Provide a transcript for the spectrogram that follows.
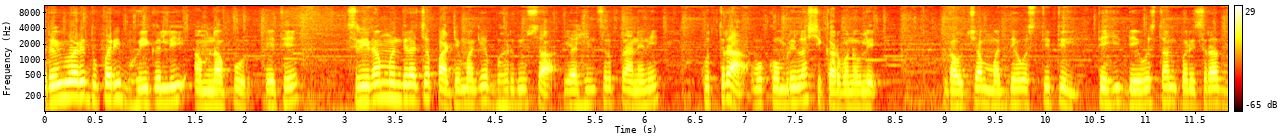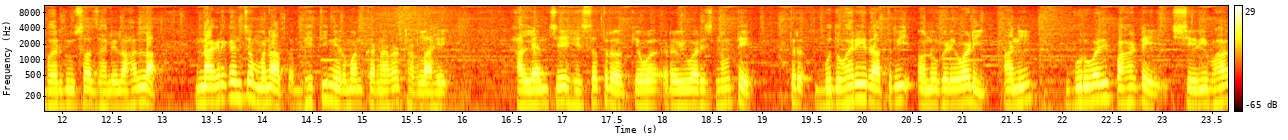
रविवारी दुपारी भुईगल्ली अमनापूर येथे श्रीराम मंदिराच्या पाठीमागे भरदिवसा या हिंस्र प्राण्याने कुत्रा व कोंबडीला शिकार बनवले. गावच्या मध्यवस्तीतील तेही देवस्थान परिसरात भरदिवसा झालेला हल्ला नागरिकांच्या मनात भीती निर्माण करणारा ठरला आहे. हल्ल्यांचे हे सत्र केवळ रविवारीच नव्हते तर बुधवारी रात्री अनुगडेवाडी आणि गुरुवारी पहाटे शेरीभाग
